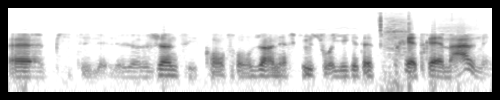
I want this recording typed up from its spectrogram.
puis le, jeune s'est confondu en excuse. Tu voyais qu'il était très très mal, mais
